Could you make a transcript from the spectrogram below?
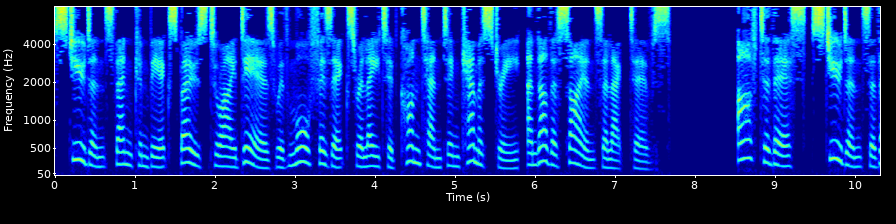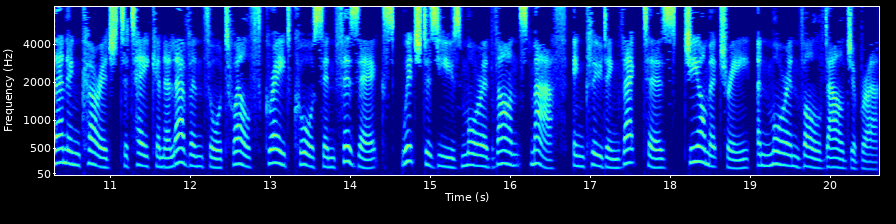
students then can be exposed to ideas with more physics-related content in chemistry, and other science electives. After this, students are then encouraged to take an 11th or 12th grade course in physics, which does use more advanced math, including vectors, geometry, and more involved algebra.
